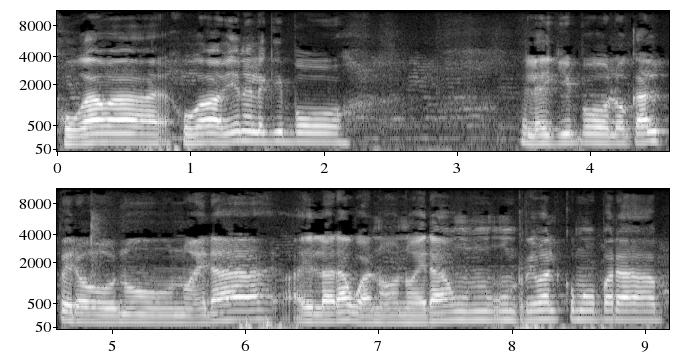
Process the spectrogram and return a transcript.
jugaba, jugaba bien el equipo el equipo local, pero no, no era el Aragua, no, no era un, un, rival como para,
